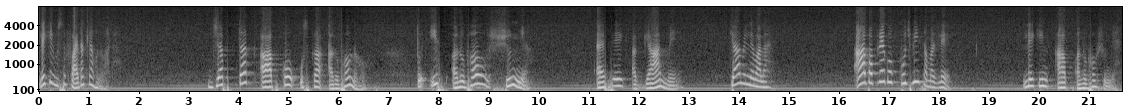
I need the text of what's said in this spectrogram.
लेकिन उससे फ़ायदा क्या होने वाला है? जब तक आपको उसका अनुभव न हो तो इस अनुभव शून्य ऐसे अज्ञान में क्या मिलने वाला है? आप अपने को कुछ भी समझ लें लेकिन आप अनुभव शून्य है।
